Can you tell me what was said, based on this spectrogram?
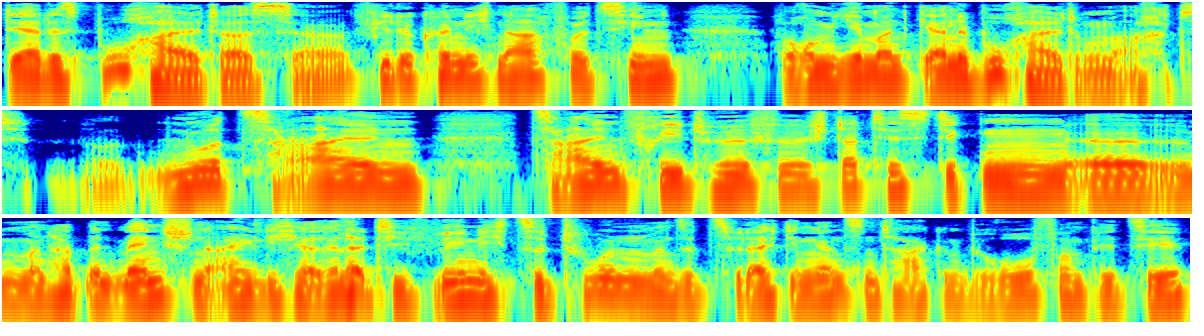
der des Buchhalters. Ja. Viele können nicht nachvollziehen, warum jemand gerne Buchhaltung macht. Nur Zahlen, Zahlenfriedhöfe, Statistiken. Äh, man hat mit Menschen eigentlich ja relativ wenig zu tun. Man sitzt vielleicht den ganzen Tag im Büro vom PC.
